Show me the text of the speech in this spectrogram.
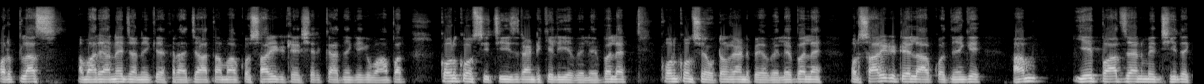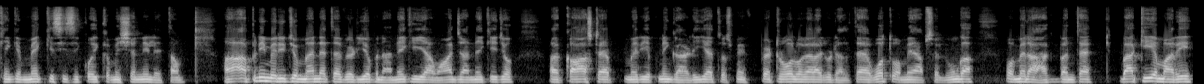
और प्लस हमारे आने जाने के अखराज हम आपको सारी डिटेल शेयर कर देंगे कि वहाँ पर कौन कौन सी चीज़ रेंट के लिए अवेलेबल है कौन कौन से होटल रेंट पे अवेलेबल हैं, और सारी डिटेल आपको देंगे। हम ये बात जहन में झी रखें कि मैं किसी से कोई कमीशन नहीं लेता हूँ। हाँ अपनी मेरी जो मेहनत है वीडियो बनाने की या वहाँ जाने की जो कास्ट है, मेरी अपनी गाड़ी है तो उसमें पेट्रोल वगैरह जो डलता है, वो तो मैं आपसे लूँगा, वो मेरा हक बनता है। बाकी हमारी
